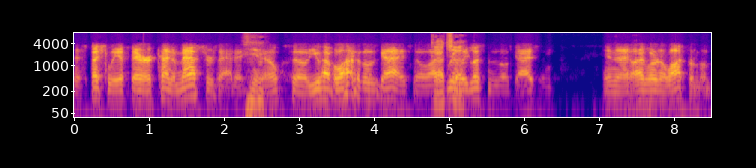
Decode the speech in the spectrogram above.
Especially if they're kind of masters at it, you know. so you have a lot of those guys. So Gotcha. I really listen to those guys and and I, I learn a lot from them.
